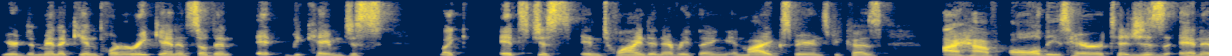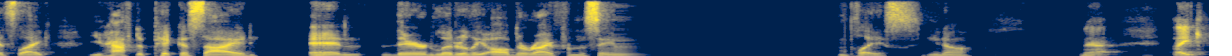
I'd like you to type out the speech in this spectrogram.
you're Dominican, Puerto Rican. And so then it became just like it's just entwined in everything in my experience because I have all these heritages and it's like you have to pick a side and they're literally all derived from the same place, you know. Yeah. Like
